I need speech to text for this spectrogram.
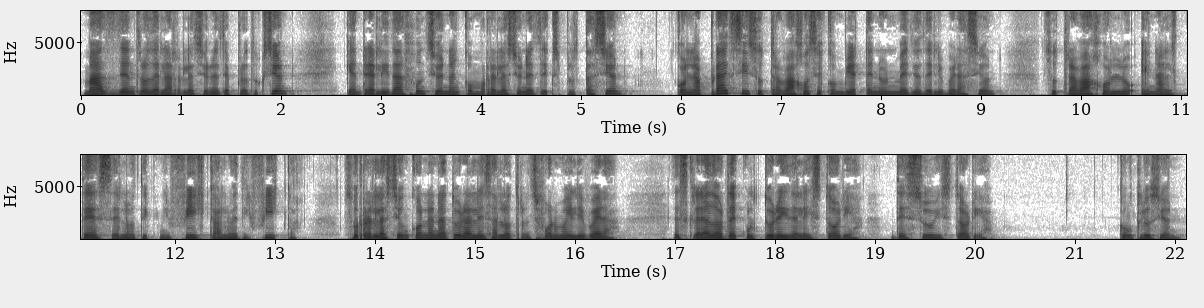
más dentro de las relaciones de producción, que en realidad funcionan como relaciones de explotación. Con la praxis su trabajo se convierte en un medio de liberación. Su trabajo lo enaltece, lo dignifica, lo edifica. Su relación con la naturaleza lo transforma y libera. Es creador de cultura y de la historia, de su historia. Conclusión.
